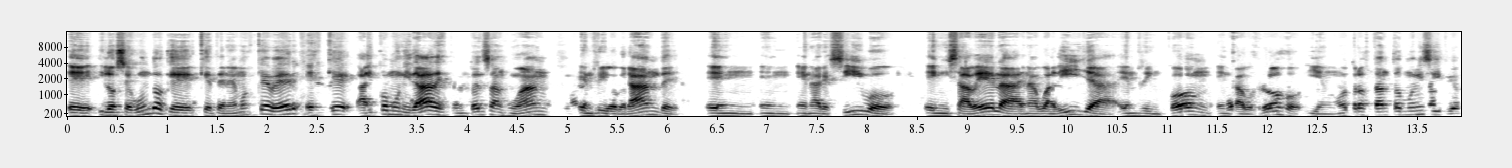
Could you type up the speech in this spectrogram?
Eh, y lo segundo que, tenemos que ver es que hay comunidades, tanto en San Juan, en Río Grande, en, en, en Arecibo, en Isabela, en Aguadilla, en Rincón, en Cabo Rojo y en otros tantos municipios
